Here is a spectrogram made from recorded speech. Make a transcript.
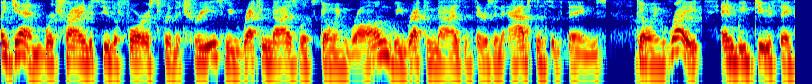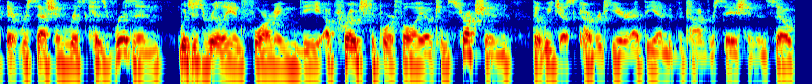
Again, we're trying to see the forest for the trees. We recognize what's going wrong. We recognize that there's an absence of things going right. And we do think that recession risk has risen, which is really informing the approach to portfolio construction that we just covered here at the end of the conversation. And so,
